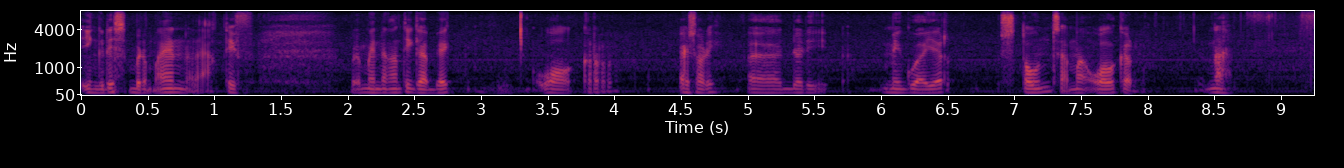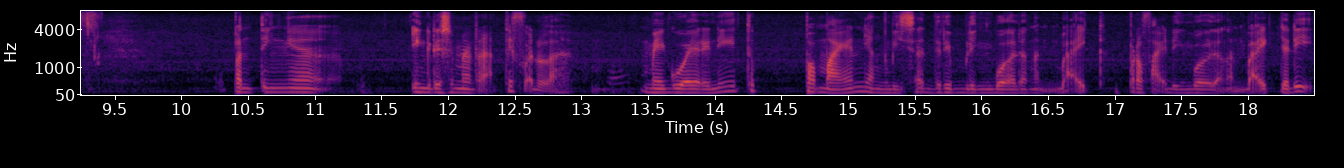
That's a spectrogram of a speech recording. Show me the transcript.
Inggris bermain reaktif. Bermain dengan tiga back, Walker, eh sorry, uh, dari Maguire, Stone sama Walker. Nah, pentingnya Inggris main reaktif adalah Maguire ini itu pemain yang bisa dribbling bola dengan baik, providing bola dengan baik. Jadi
